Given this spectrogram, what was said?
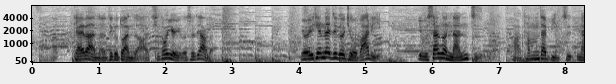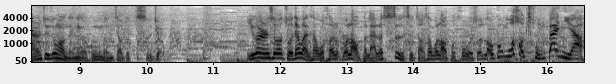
呃改版的这个段子啊，其中有一个是这样的：有一天在这个酒吧里，有三个男子啊，他们在比之男人最重要的那个功能叫做持久。一个人说：“昨天晚上我和我老婆来了四次，早上我老婆和我说，老公我好崇拜你啊。”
